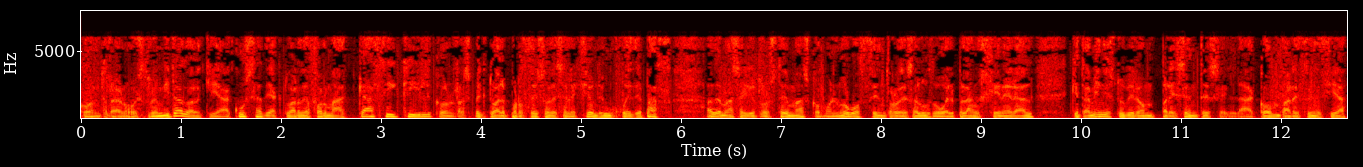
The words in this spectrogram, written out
contra nuestro invitado, al que acusa de actuar de forma caciquil con respecto al proceso de selección de un juez de paz. Además hay otros temas como el nuevo centro de salud o el plan general que también estuvieron presentes en la comparecencia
